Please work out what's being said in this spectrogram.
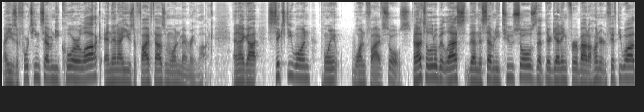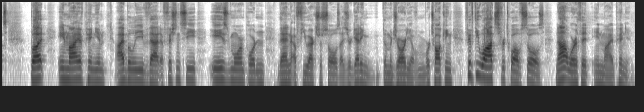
I used a 1470 core lock, and then I used a 5001 memory lock. And I got 61. 15 sols. Now that's a little bit less than the 72 sols that they're getting for about 150 watts, but in my opinion, I believe that efficiency is more important than a few extra sols as you're getting the majority of them. We're talking 50 watts for 12 sols. Not worth it in my opinion.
